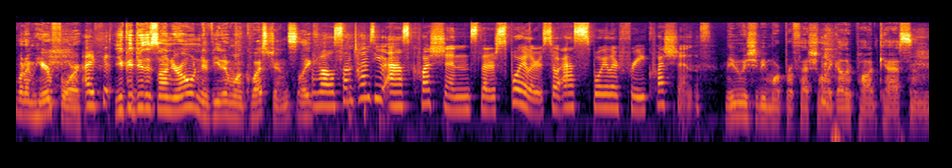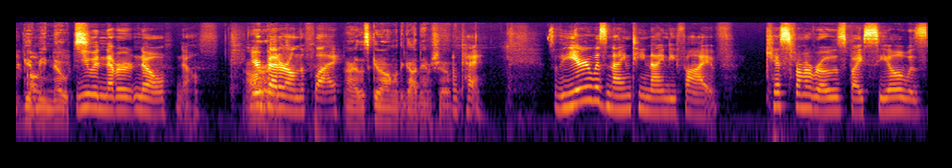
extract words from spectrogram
what I'm here for. I feel- you could do this on your own if you didn't want questions. Like Well, sometimes you ask questions that are spoilers, so ask spoiler-free questions. maybe we should be more professional like other podcasts and give me oh, notes. Oh, You would never no, no. You're right. better on the fly. All right, let's get on with the goddamn show. Okay. So the year was 1995. Kiss from a Rose by Seal was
